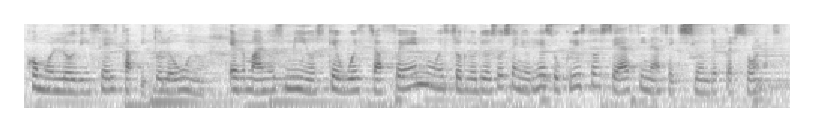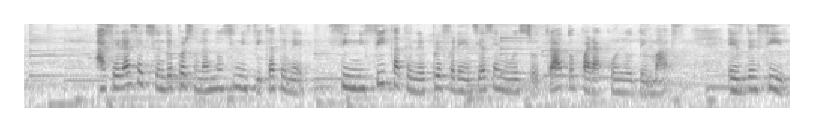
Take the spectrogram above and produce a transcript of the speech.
como lo dice el capítulo 1. Hermanos míos, que vuestra fe en nuestro glorioso Señor Jesucristo sea sin acepción de personas. Hacer acepción de personas no significa tener, significa tener preferencias en nuestro trato para con los demás, es decir,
